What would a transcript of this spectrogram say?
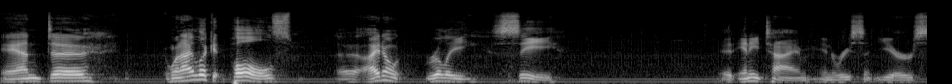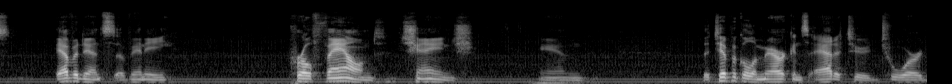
And uh, when I look at polls, uh, I don't really see at any time in recent years evidence of any profound change in the typical American's attitude toward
